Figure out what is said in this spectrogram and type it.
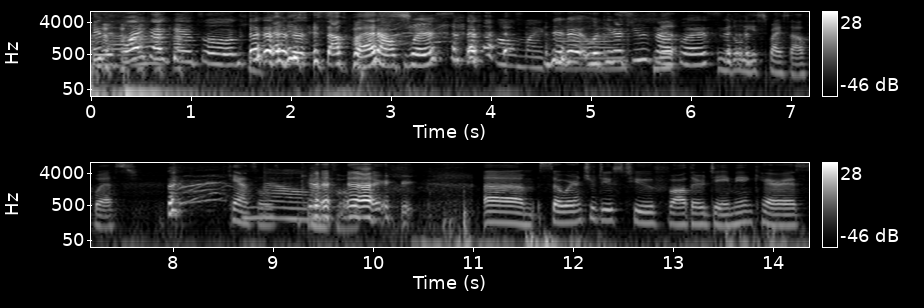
His flight got canceled. Southwest, Southwest. Oh my god. Looking at you, Southwest. Middle East by Southwest, canceled. No. Canceled. um, so we're introduced to Father Damien Karras,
